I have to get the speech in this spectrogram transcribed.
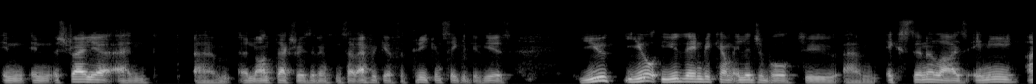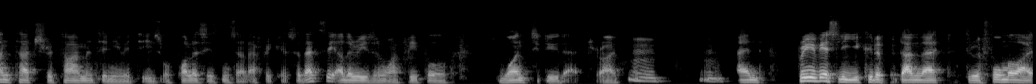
in in Australia and um, a non-tax resident in South Africa for three consecutive years, you you you then become eligible to um, externalize any untouched retirement annuities or policies in South Africa. So that's the other reason why people want to do that, right? Mm, mm. And previously, you could have done that through a formal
